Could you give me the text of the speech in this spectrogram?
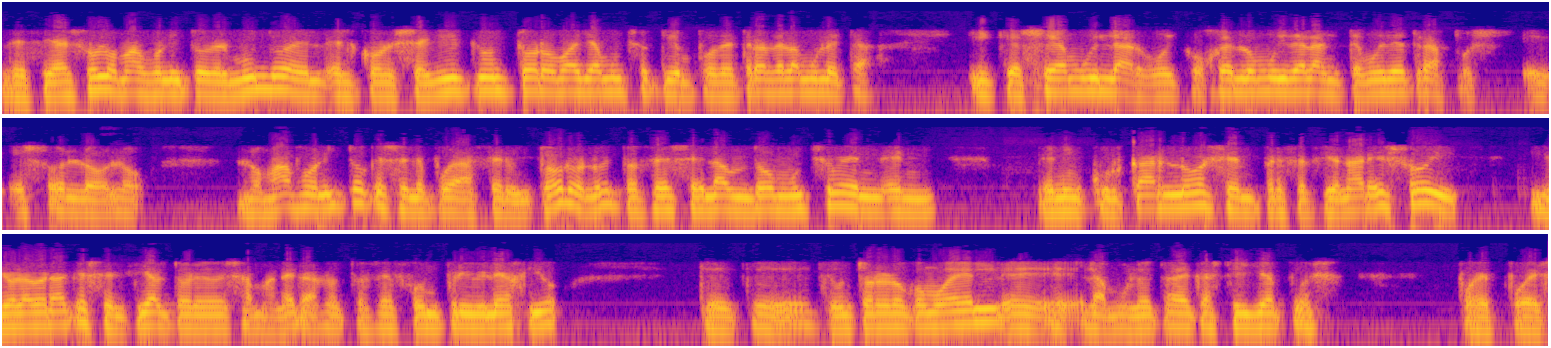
decía, eso es lo más bonito del mundo, el, el conseguir que un toro vaya mucho tiempo detrás de la muleta y que sea muy largo y cogerlo muy delante, muy detrás, pues eh, eso es lo, lo lo más bonito que se le puede hacer un toro, ¿no? Entonces él ahondó mucho en, en, en inculcarnos, en perfeccionar eso y, y, yo la verdad que sentía el torero de esa manera, ¿no? Entonces fue un privilegio que, que, que un torero como él, eh, la muleta de Castilla, pues pues pues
